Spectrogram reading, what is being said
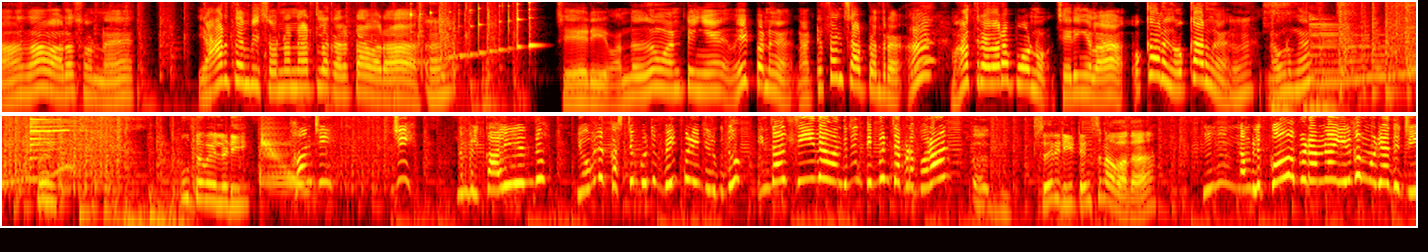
நான் தான் வர சொன்னேன். யார் தம்பி சொன்ன நேரத்தில் கரெக்டாக வரா சரி வந்ததும் வந்துட்டீங்க. வெயிட் பண்ணுங்க. நான் டிஃபன் சாப்பிட்டு வந்துடுறேன். ஆ? மாத்திரை வேற போடணும். சரிங்களா? உட்காருங்க உட்காருங்க. நவுனுங்க கூட்டவே இல்லடி. ஹாஞ்சி ஜி நம்ம காலையில இருந்து எவ்வளவு கஷ்டப்பட்டு வெயிட் பண்ணிட்டு இருக்குதோ இந்த ஆள் சீதா வந்துட்டு டிஃபன் சாப்பிட போறான். சரிடி டென்ஷன் ஆவாத. நம்மளுக்கு கோவப்படாமலாம் இருக்க முடியாது ஜி.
